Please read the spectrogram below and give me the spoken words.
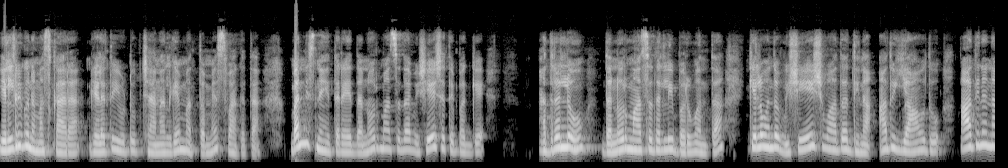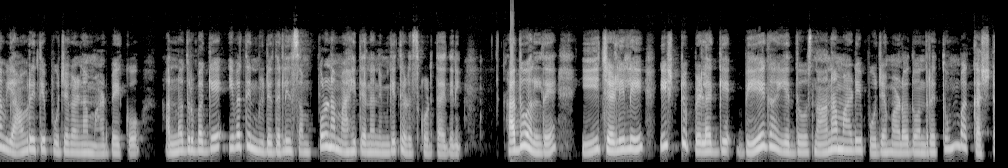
ಎಲ್ರಿಗೂ ನಮಸ್ಕಾರ. ಗೆಳತಿ ಯೂಟ್ಯೂಬ್ ಚಾನಲ್ಗೆ ಮತ್ತೊಮ್ಮೆ ಸ್ವಾಗತ. ಬನ್ನಿ ಸ್ನೇಹಿತರೆ ಧನುರ್ಮಾಸದ ವಿಶೇಷತೆ ಬಗ್ಗೆ. ಅದರಲ್ಲೂ ಧನುರ್ಮಾಸದಲ್ಲಿ ಬರುವಂತ ಕೆಲವೊಂದು ವಿಶೇಷವಾದ ದಿನ. ಅದು ಯಾವುದು? ಆ ದಿನ ನಾವು ಯಾವ ರೀತಿ ಪೂಜೆಗಳನ್ನ ಮಾಡಬೇಕು? ಅನ್ನೋದ್ರ ಬಗ್ಗೆ ಇವತ್ತಿನ ವಿಡಿಯೋದಲ್ಲಿ ಸಂಪೂರ್ಣ ಮಾಹಿತಿಯನ್ನು ನಿಮಗೆ ತಿಳಿಸ್ಕೊಡ್ತಾ ಇದ್ದೀನಿ. ಅದು ಅಲ್ಲದೆ ಈ ಚಳಿಲಿ ಇಷ್ಟು ಬೆಳಗ್ಗೆ ಬೇಗ ಎದ್ದು ಸ್ನಾನ ಮಾಡಿ ಪೂಜೆ ಮಾಡೋದು ಅಂದ್ರೆ ತುಂಬಾ ಕಷ್ಟ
